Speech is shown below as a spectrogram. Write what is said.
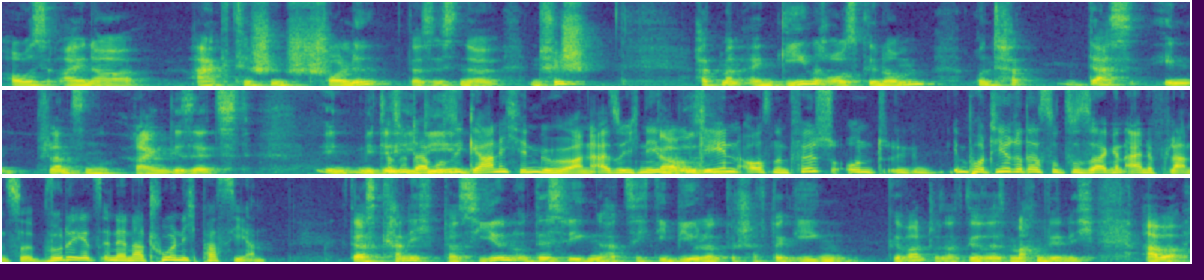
aus einer arktischen Scholle, das ist eine, ein Fisch, hat man ein Gen rausgenommen und hat das in Pflanzen reingesetzt. In, also da, Idee, wo sie gar nicht hingehören. Also ich nehme ein Gen aus einem Fisch und importiere das sozusagen in eine Pflanze. Würde jetzt in der Natur nicht passieren. Das kann nicht passieren und deswegen hat sich die Biolandwirtschaft dagegen gewandt und hat gesagt, das machen wir nicht. Aber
